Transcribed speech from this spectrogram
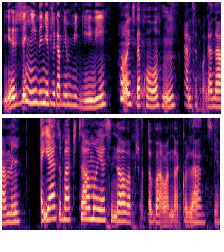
Wiesz, że nigdy nie przegapię Wigilii? Chodź do kuchni, tam sobie pogadamy. A ja zobacz, co moja synowa przygotowała na kolację.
